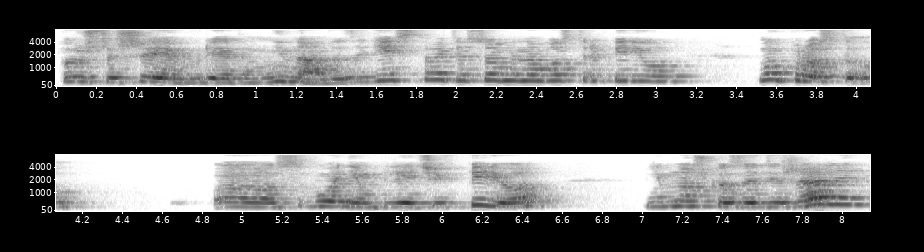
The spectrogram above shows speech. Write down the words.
потому что шею при этом не надо задействовать, особенно в острый период. Мы просто э, сводим плечи вперед, немножко задержали,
